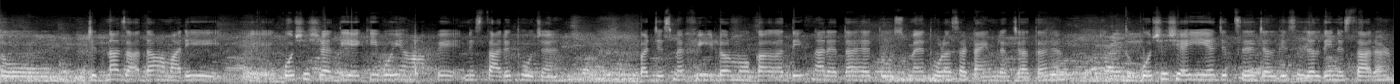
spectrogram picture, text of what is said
तो जितना ज़्यादा हमारी कोशिश रहती है कि वो यहाँ पे निस्तारित हो जाएँ। पर जिसमें फ़ील्ड और मौका देखना रहता है तो उसमें थोड़ा सा टाइम लग जाता है। तो कोशिश यही है जिससे जल्दी से जल्दी निस्तारण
